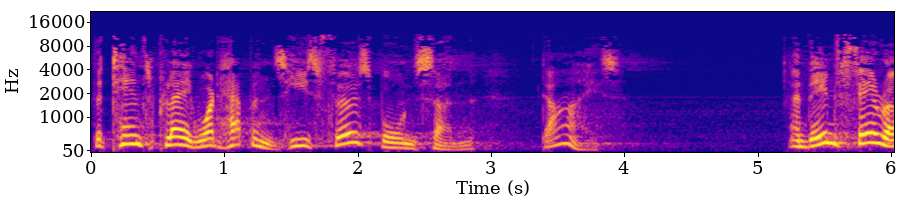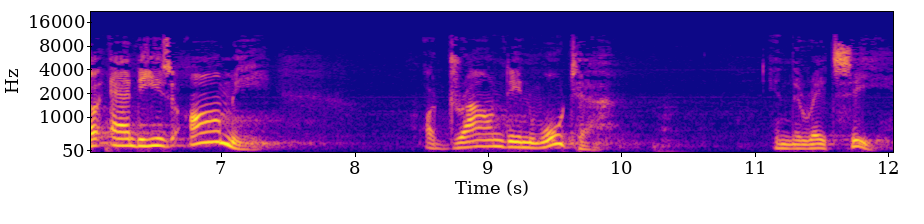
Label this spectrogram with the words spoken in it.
The tenth plague, what happens? His firstborn son dies. And then Pharaoh and his army are drowned in water in the Red Sea.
